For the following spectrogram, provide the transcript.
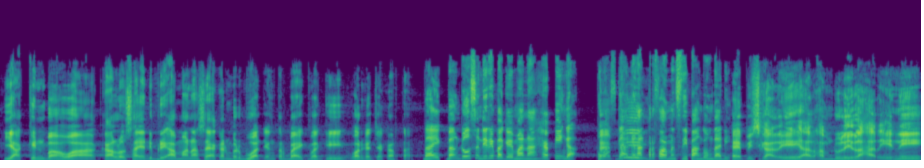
yakin bahwa kalau saya diberi amanah saya akan berbuat yang terbaik bagi warga Jakarta. Baik, Bang Dul sendiri bagaimana? Happy nggak? Puas nggak dengan performance di panggung tadi? Happy sekali, Alhamdulillah hari ini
